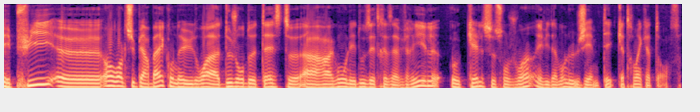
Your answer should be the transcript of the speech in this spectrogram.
Et puis, euh, en World Superbike, on a eu droit à deux jours de test à Aragon les 12 et 13 avril, auxquels se sont joints évidemment le GMT 94.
